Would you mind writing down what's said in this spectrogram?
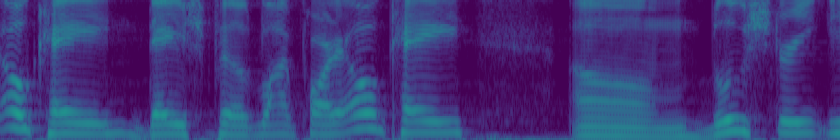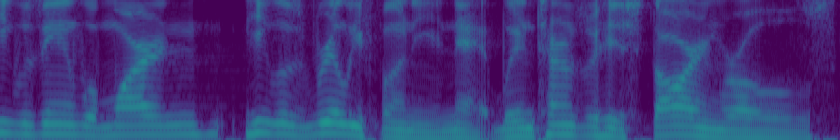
okay. Dave Chappelle's Block Party, okay. Um, Blue Streak, he was in with Martin. He was really funny in that. But in terms of his starring roles,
